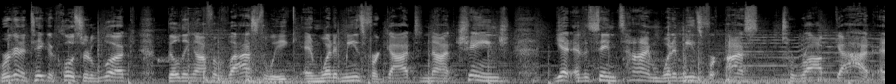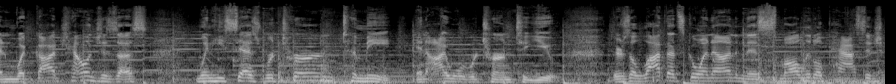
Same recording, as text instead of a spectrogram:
We're going to take a closer look, building off of last week, and what it means for God to not change, yet at the same time, what it means for us to rob God, and what God challenges us when he says, Return to me, and I will return to you. There's a lot that's going on in this small little passage.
